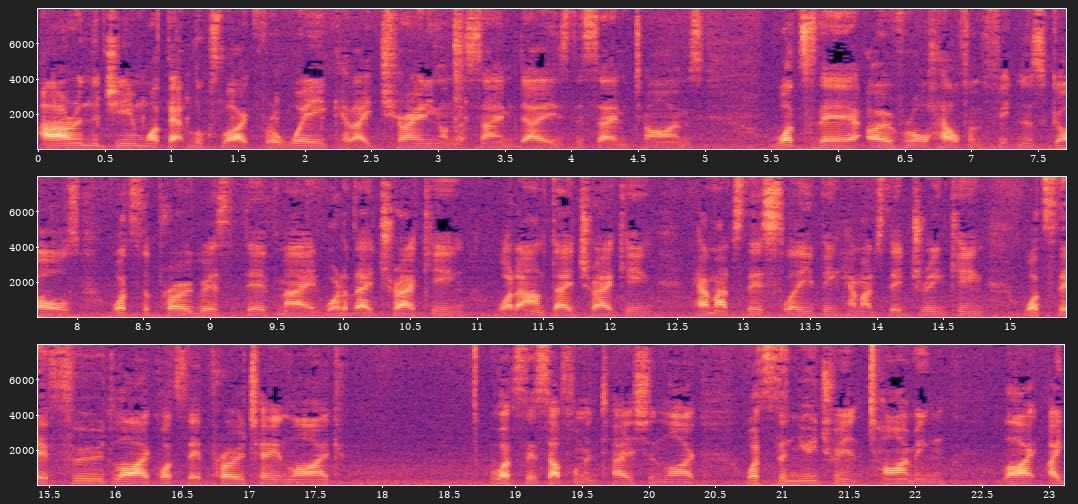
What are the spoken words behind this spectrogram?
are in the gym, what that looks like for a week. Are they training on the same days, the same times? What's their overall health and fitness goals? What's the progress that they've made? What are they tracking? What aren't they tracking? How much they're sleeping, how much they're drinking, what's their food like, what's their protein like, what's their supplementation like, what's the nutrient timing like. I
